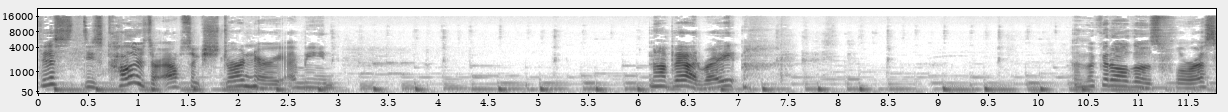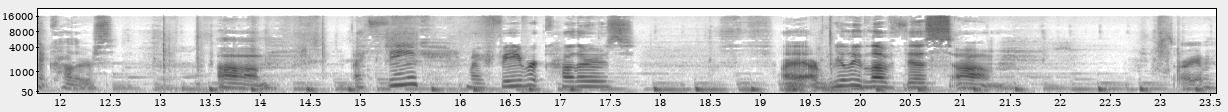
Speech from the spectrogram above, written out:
this these colors are absolutely extraordinary. I mean, not bad, right? And look at all those fluorescent colors. Um, I think my favorite colors, I, I really love this, um, sorry, I'm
